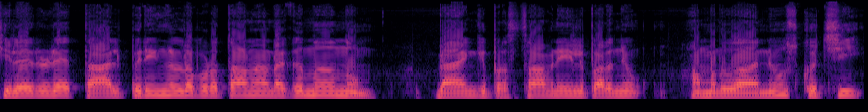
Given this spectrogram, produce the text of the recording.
ചിലരുടെ താൽപ്പര്യങ്ങളുടെ പുറത്താണ് നടക്കുന്നതെന്നും ബാങ്ക് പ്രസ്താവനയിൽ പറഞ്ഞു. അമൃത ന്യൂസ് കൊച്ചി.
